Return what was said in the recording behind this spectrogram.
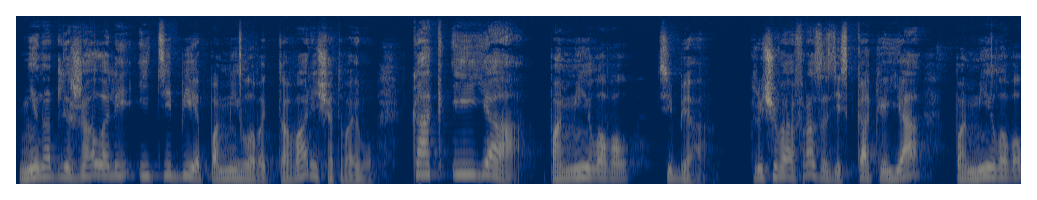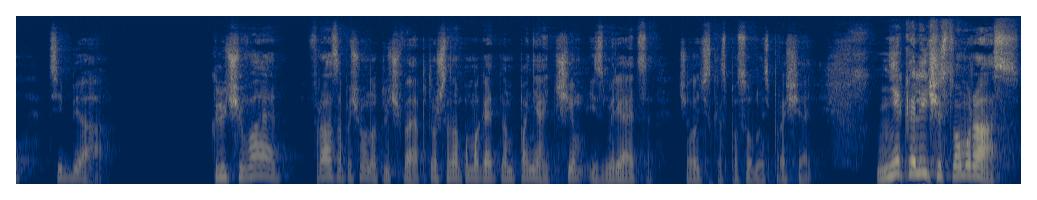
«Не надлежало ли и тебе помиловать товарища твоего, как и я помиловал тебя?» Ключевая фраза здесь «как и я помиловал тебя». Ключевая фраза, почему она ключевая? Потому что она помогает нам понять, чем измеряется человеческая способность прощать. Не количеством раз,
